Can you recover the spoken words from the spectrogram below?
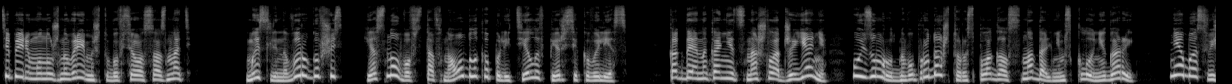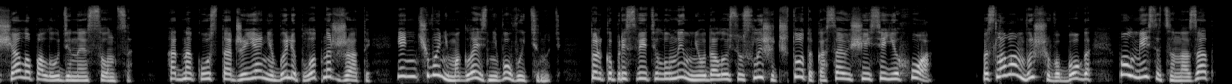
Теперь ему нужно время, чтобы все осознать. Мысленно выругавшись, я снова, встав на облако, полетела в персиковый лес. Когда я, наконец, нашла Джияни у изумрудного пруда, что располагался на дальнем склоне горы, небо освещало полуденное солнце. Однако уста Джияни были плотно сжаты, я ничего не могла из него вытянуть. Только при свете луны мне удалось услышать что-то, касающееся Ехуа. По словам высшего бога, полмесяца назад,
